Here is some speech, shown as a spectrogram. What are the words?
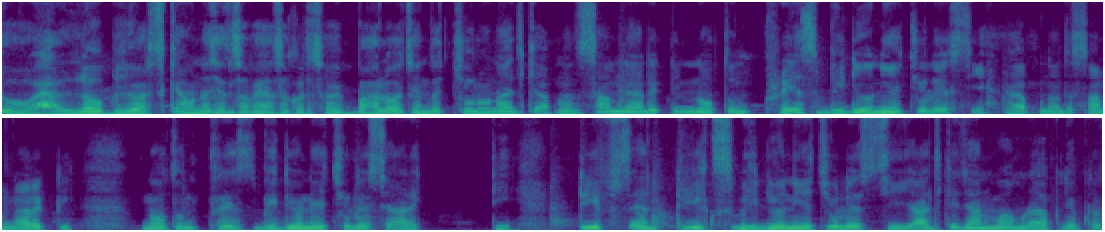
তো হ্যালো ভিউয়ার্স কেমন আছেন? সবাই আশা করি সবাই ভালো আছেন। তো চলুন আজকে আপনাদের সামনে আরেকটি নতুন ফ্রেশ ভিডিও নিয়ে চলে এসেছি। হ্যাঁ আপনাদের সামনে আরেকটি নতুন ফ্রেশ ভিডিও নিয়ে চলে এসেছি। আরেকটি টিপস অ্যান্ড ট্রিক্স ভিডিও নিয়ে চলে এসেছি। আজকে জানব আমরা, আপনি আপনার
